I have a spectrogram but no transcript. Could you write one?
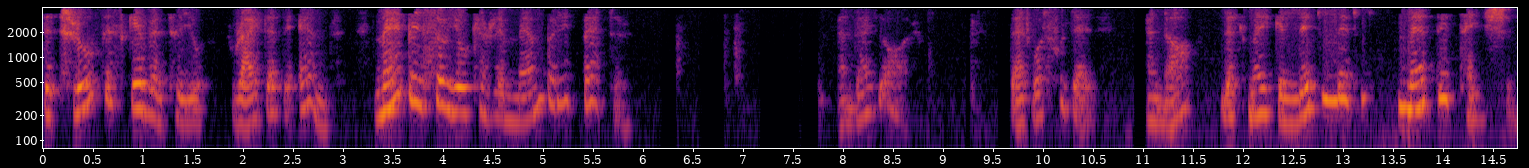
the truth is given to you right at the end. Maybe so you can remember it better. And there you are. That was for today. And now let's make a little, little meditation.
